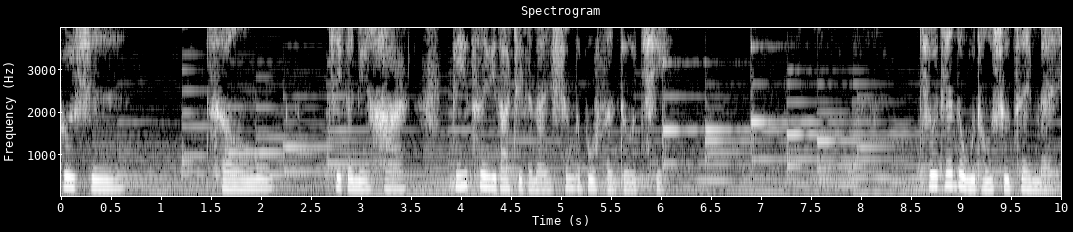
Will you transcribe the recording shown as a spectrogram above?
故事从这个女孩第一次遇到这个男生的部分读起。秋天的梧桐树最美，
